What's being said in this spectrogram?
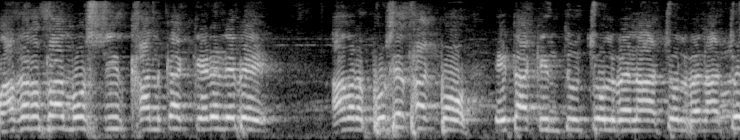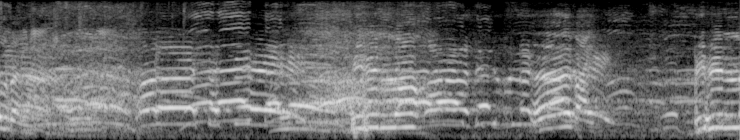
মাদ্রাসা মসজিদ খানকা কেড়ে নেবে। আমরা বসে থাকব। এটা কিন্তু চলবে না চলবে না চলবে না। বিভিন্ন ভাই, বিভিন্ন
